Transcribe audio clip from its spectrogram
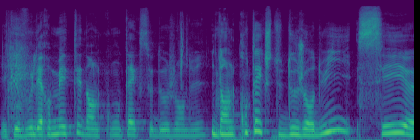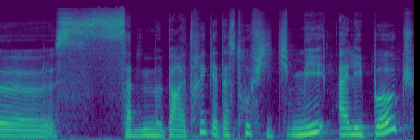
Et que vous les remettez dans le contexte d'aujourd'hui? Dans le contexte d'aujourd'hui, c'est euh, ça me paraîtrait catastrophique. Mais à l'époque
